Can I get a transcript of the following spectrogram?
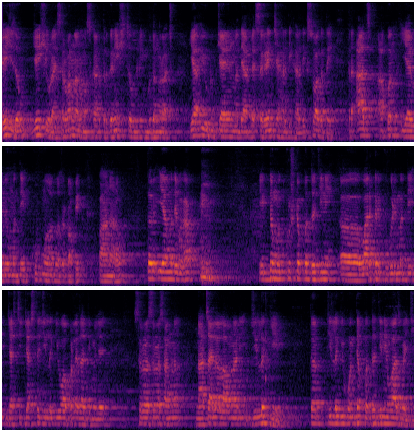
जय जिजाऊ जय शिवराय. सर्वांना नमस्कार. तर गणेश चौधरी मृदंगराज या यूट्यूब चॅनलमध्ये आपल्या सगळ्यांचे हार्दिक हार्दिक स्वागत आहे. तर आज आपण या व्हिडिओमध्ये खूप महत्त्वाचा टॉपिक पाहणार आहोत. तर यामध्ये बघा एकदम उत्कृष्ट पद्धतीने वारकरी फुगडीमध्ये जास्तीत जास्त जी लग्गी वापरल्या जाते म्हणजे सरळ सरळ सांगणं नाचायला लावणारी जी लग्गी आहे तर ती लग्गी कोणत्या पद्धतीने वाजवायची?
